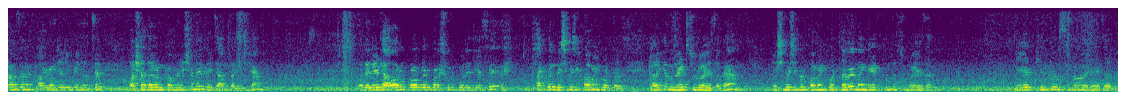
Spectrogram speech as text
থাউজেন্ড ফাইভ হান্ড্রেডই পেয়ে যাচ্ছে। অসাধারণ কম্বিনেশনের এই জামদানিটি হ্যাঁ? আমাদের নেট আবারও প্রবলেম করা শুরু করে দিয়েছে। থাকবেন, বেশি বেশি কমেন্ট করতে হবে। তাহলে কিন্তু নেট স্লো হয়ে যাবে হ্যাঁ? বেশি বেশি করে কমেন্ট করতে হবে না নেট কিন্তু স্লো হয়ে যাবে। নেট কিন্তু স্লো হয়ে যাবে।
